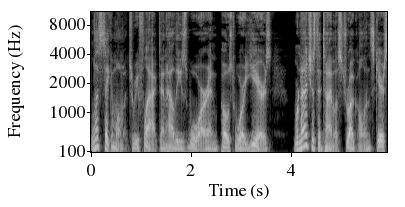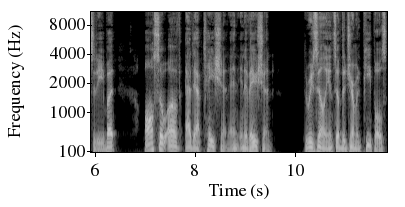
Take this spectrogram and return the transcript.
Let's take a moment to reflect on how these war and post war years were not just a time of struggle and scarcity, but also of adaptation and innovation. The resilience of the German peoples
